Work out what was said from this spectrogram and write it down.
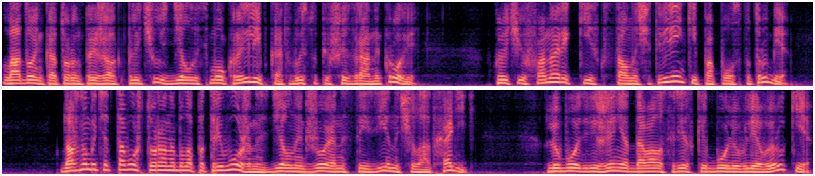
Ладонь, которую он прижал к плечу, сделалась мокрой и липкой от выступившей из раны крови. Включив фонарик, Киск встал на четвереньки и пополз по трубе. Должно быть от того, что рана была потревожена, сделанная Джой анестезия начала отходить. Любое движение отдавалось резкой болью в левой руке,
